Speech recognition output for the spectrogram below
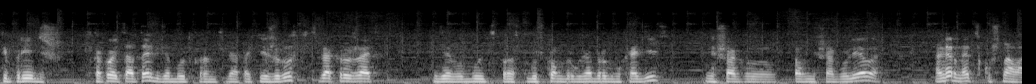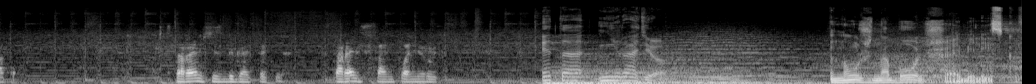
ты приедешь в какой-то отель, где будут кроме тебя такие же русские тебя окружать, где вы будете просто гуськом друг за другом ходить, ни шагу вправо, ни шагу влево. Наверное, это скучновато. Стараемся избегать таких. Стараемся сами планировать. Это не радио. Нужно больше обелисков.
